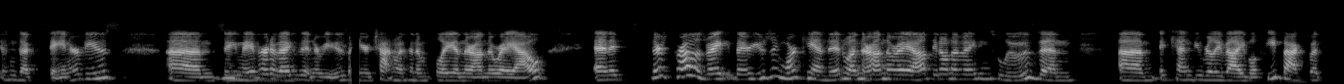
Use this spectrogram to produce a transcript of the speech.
conduct stay interviews. Um, so you may have heard of exit interviews when you're chatting with an employee and they're on their way out. And it's there's pros, right? They're usually more candid when they're on their way out. They don't have anything to lose, and um, it can be really valuable feedback. But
